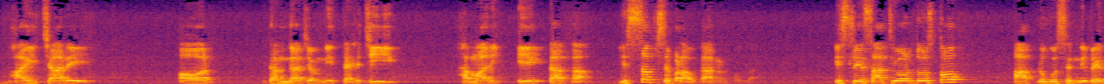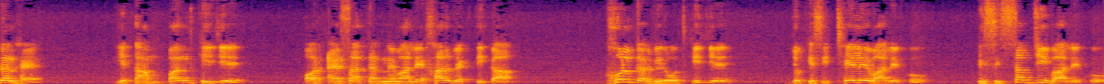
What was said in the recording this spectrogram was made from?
भाईचारे और गंगा जमनी तहजीब, हमारी एकता का ये सबसे बड़ा उदाहरण होगा। इसलिए साथियों और दोस्तों, आप लोगों से निवेदन है, ये काम बंद कीजिए और ऐसा करने वाले हर व्यक्ति का खुलकर विरोध कीजिए, जो किसी ठेले वाले को, किसी सब्ज़ी वाले को,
